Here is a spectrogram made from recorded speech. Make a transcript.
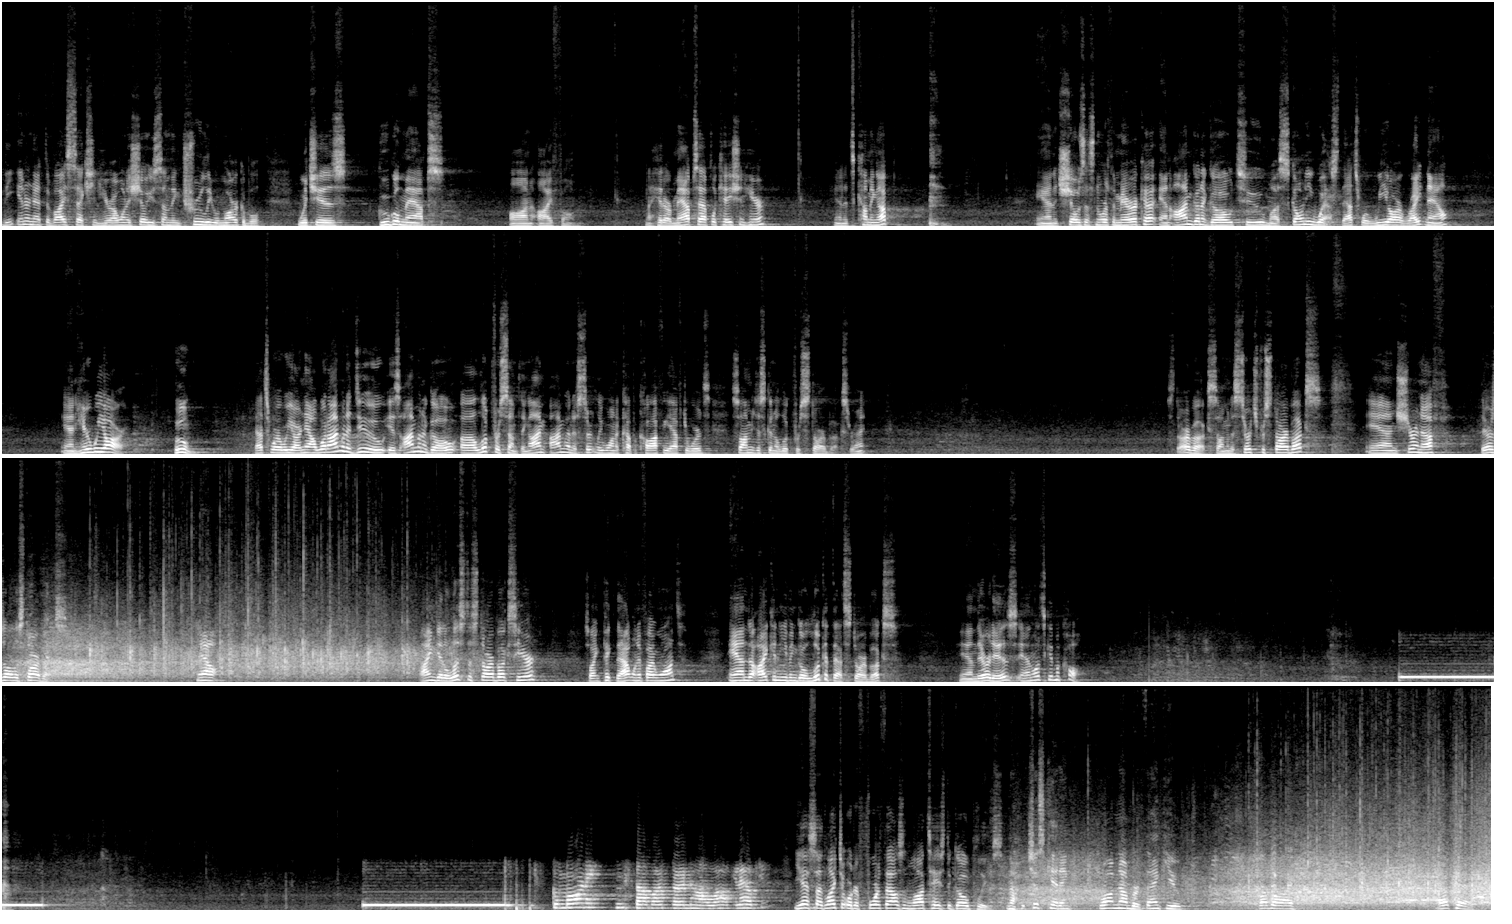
the internet device section here, I want to show you something truly remarkable, which is Google Maps on iPhone. I hit our Maps application here, and it's coming up. and it shows us North America, and I'm going to go to Moscone West. That's where we are right now. And here we are. Boom. That's where we are. Now, what I'm going to do is I'm going to go uh, look for something. I'm, I'm going to certainly want a cup of coffee afterwards, so I'm just going to look for Starbucks, right? Starbucks. So I'm going to search for Starbucks, and sure enough, there's all the Starbucks. Now, I can get a list of Starbucks here, so I can pick that one if I want. And I can even go look at that Starbucks, and there it is, and let's give them a call. Good morning, Starbucks How uh, can I help you? Yes, I'd like to order 4,000 lattes to go, please. No, just kidding. Wrong number. Thank you. Bye bye. Okay.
